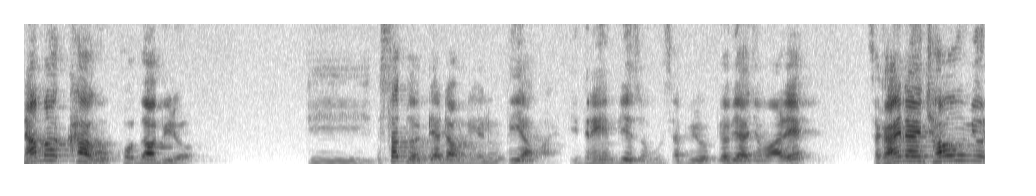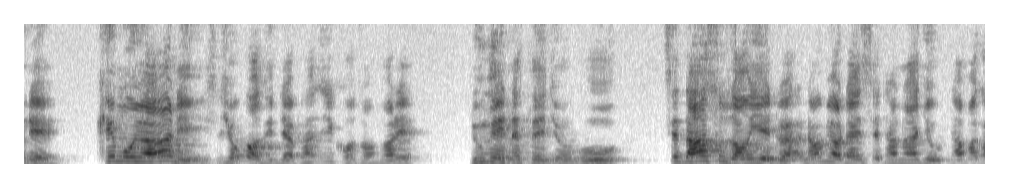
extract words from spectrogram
နမခကိုခေါ်သွားပြီးတော့ဒီအဆက်အသွယ်ပြတ်တောက်နေတယ်လို့သိရပါတယ်ဒီသတင်းအပြည့်စုံကိုဆက်ပြီးတော့ပြောပြကြပါမယ် စကိုင်းတိုင်း6ဦးမြို့နယ်ခင်မွန်ရွာကနေစရှုံးကောင်စီတပ်ဖမ်းဆီးခေါ်ဆောင်သွားတဲ့လူငယ်20ကျော်ကိုစစ်သားစုဆောင်ရေးအတွက်အနောက်မြောက်တိုင်းစစ်ဌာနချုပ်နမခ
